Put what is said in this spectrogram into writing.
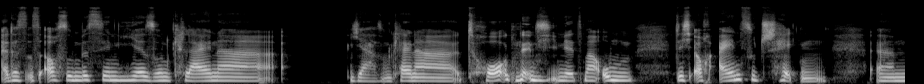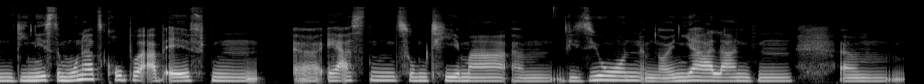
das ist auch so ein bisschen hier so ein kleiner, ja, so ein kleiner Talk, nenne ich ihn jetzt mal, um dich auch einzuchecken. Ähm, die nächste Monatsgruppe ab 11 äh, ersten zum Thema ähm, Vision im neuen Jahr landen, ähm,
